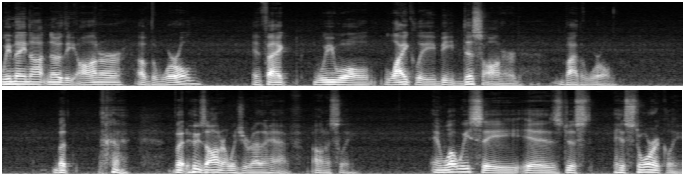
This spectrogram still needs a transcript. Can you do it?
We may not know the honor of the world. In fact, we will likely be dishonored by the world. But, but whose honor would you rather have, honestly? And what we see is just historically,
